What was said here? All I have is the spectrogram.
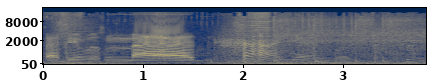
That dude was mad. yeah, he was.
